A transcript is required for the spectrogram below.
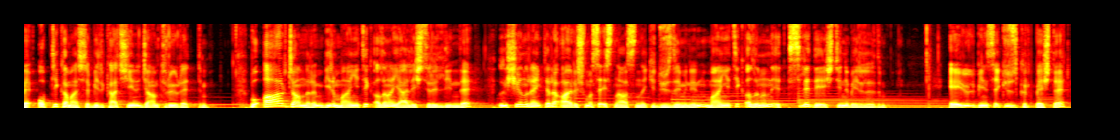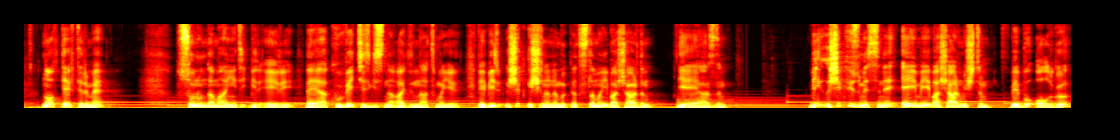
ve optik amaçlı birkaç yeni cam türü ürettim. Bu ağır camların bir manyetik alana yerleştirildiğinde ışığın renklere ayrışması esnasındaki düzleminin manyetik alanının etkisiyle değiştiğini belirledim. Eylül 1845'te not defterime sonunda manyetik bir eğri veya kuvvet çizgisini aydınlatmayı ve bir ışık ışınını mıknatıslamayı başardım diye yazdım. Bir ışık yüzmesini eğmeyi başarmıştım ve bu olgu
